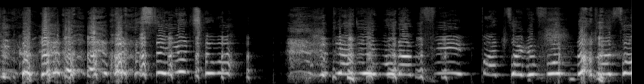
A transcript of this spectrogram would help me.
und es ist der YouTuber. Der hat irgendwo einen Amphi-Panzer gefunden oder so.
